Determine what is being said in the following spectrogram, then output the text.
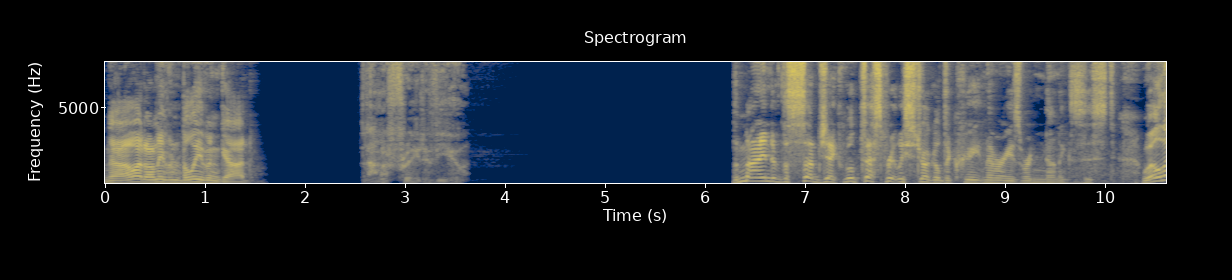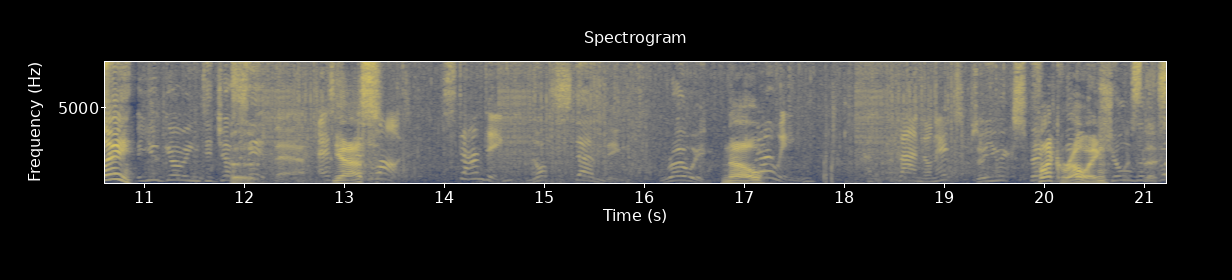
No, I don't even believe in God. But I'm afraid of you. The mind of the subject will desperately struggle to create memories where none exist. Will they? Are you going to just uh. sit there, As Yes. What? Standing? not standing, rowing? No. Rowing? Hadn't planned on it. So you expect Fuck rowing. What's this?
